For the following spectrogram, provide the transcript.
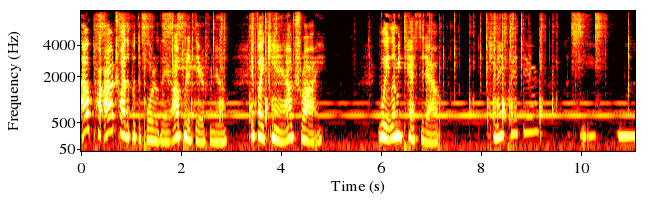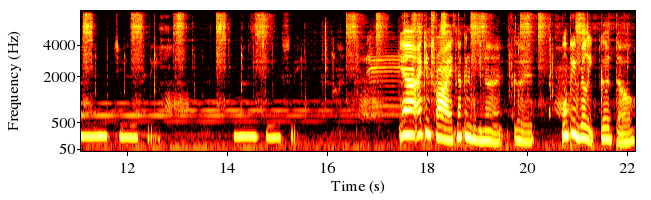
I'll, I'll try to put the portal there. I'll put it there for now. If I can, I'll try. Wait, let me test it out. Can I put it there? Let's see. One, two, three. Yeah, I can try. It's not gonna be good. Won't be really good though.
